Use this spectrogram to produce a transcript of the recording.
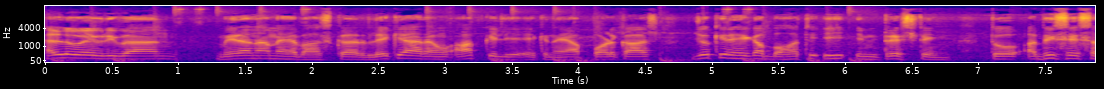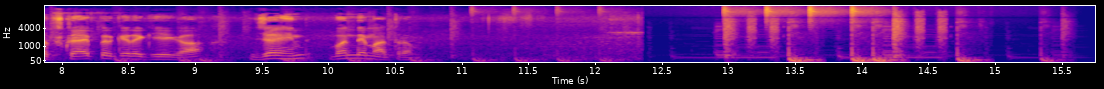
Hello everyone मेरा नाम है भास्कर। लेके आ रहा हूँ आपके लिए एक नया पॉडकास्ट जो कि रहेगा बहुत ही इंटरेस्टिंग तो अभी से सब्सक्राइब करके रखिएगा। जय हिंद, वंदे मातरम।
